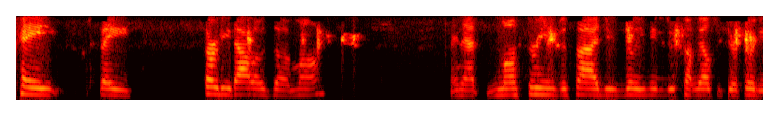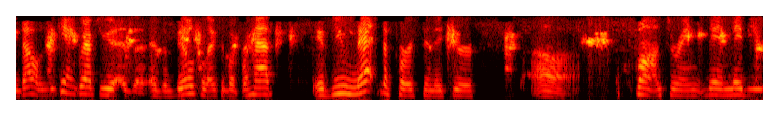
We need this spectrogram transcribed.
pay say thirty dollars a month and at month three you decide you really need to do something else with your thirty dollars. We can't go after you as a as a bill collector, but perhaps if you met the person that you're uh sponsoring, then maybe you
